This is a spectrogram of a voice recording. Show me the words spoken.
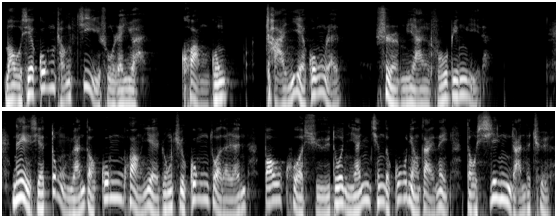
某些工程技术人员、矿工、产业工人是免服兵役的。那些动员到工矿业中去工作的人，包括许多年轻的姑娘在内，都欣然的去了。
